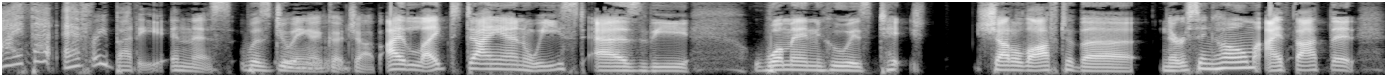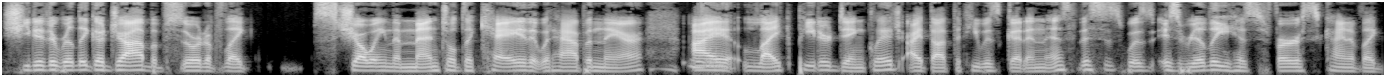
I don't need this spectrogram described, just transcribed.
I thought everybody in this was doing a Mhm. good job. I liked Dianne Wiest as the woman who is ta shuttled off to the nursing home. I thought that she did a really good job of sort of like showing the mental decay that would happen there. I Mm-hmm. like Peter Dinklage. I thought that he was good in this. This is was is really his first kind of like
